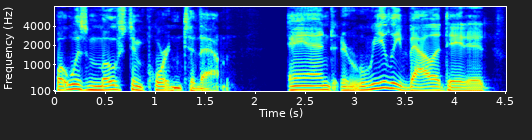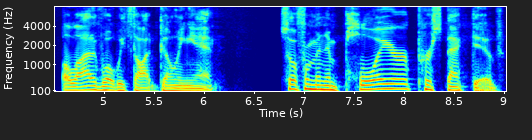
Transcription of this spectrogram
what was most important to them. And it really validated a lot of what we thought going in. So, from an employer perspective,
